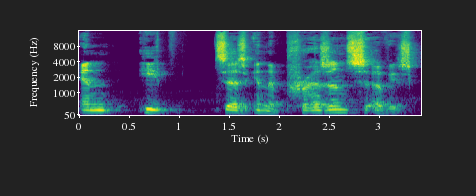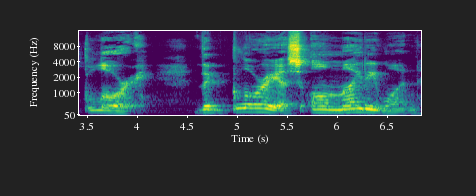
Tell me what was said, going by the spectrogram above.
and He says, in the presence of his glory, the glorious Almighty One,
